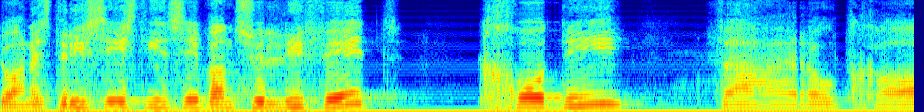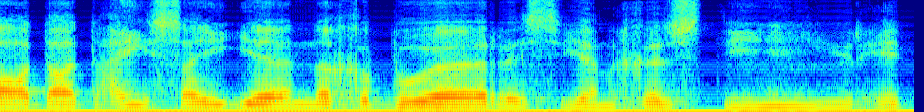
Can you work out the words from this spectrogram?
Johannes 3:16 sê want so lief het God die wêreld gehad dat hy sy enige gebore seun gestuur het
